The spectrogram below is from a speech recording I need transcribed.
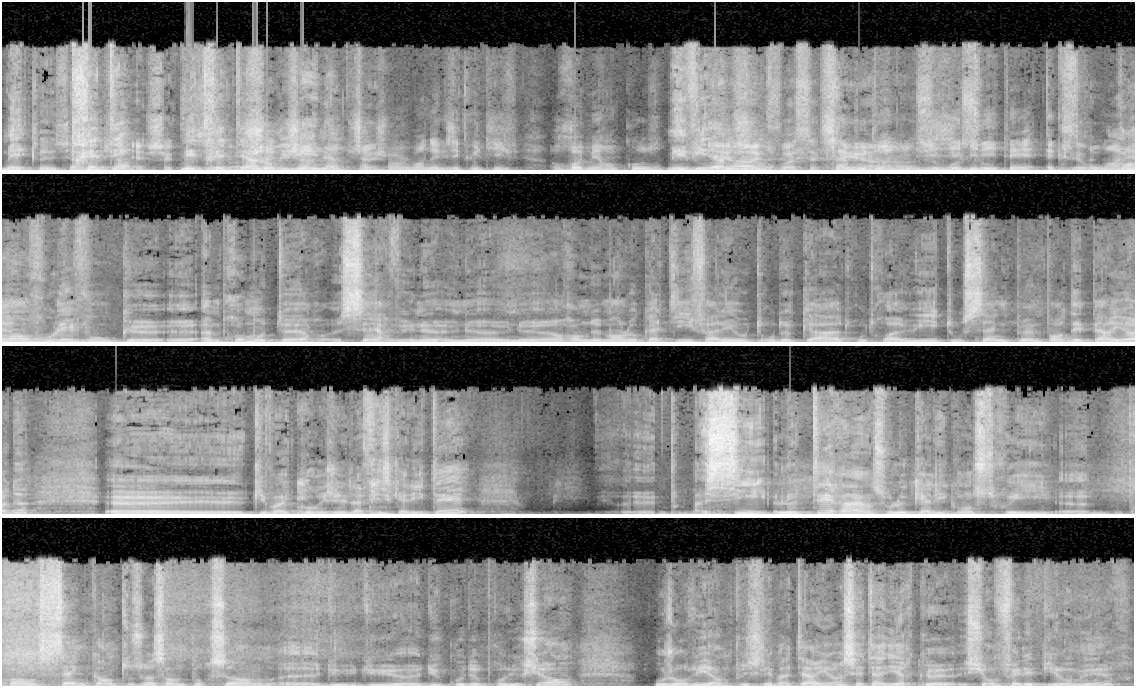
Mais ça. À mais à l'origine. Chaque changement d'exécutif remet en cause. Mais évidemment. Fois, ça vous donne un une visibilité extrêmement. Comment voulez-vous que euh, un promoteur serve une, une- une- un rendement locatif aller autour de 4 ou 3, 8 ou 5, peu importe des périodes, euh, qui va être corrigé de la fiscalité si le terrain sur lequel il construit euh, prend 50 ou 60% euh, du, du, euh, du coût de production, aujourd'hui en plus les matériaux, c'est-à-dire que si on fait les pieds au mur,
